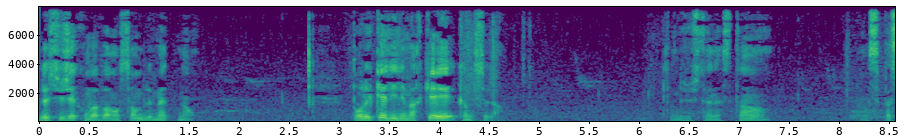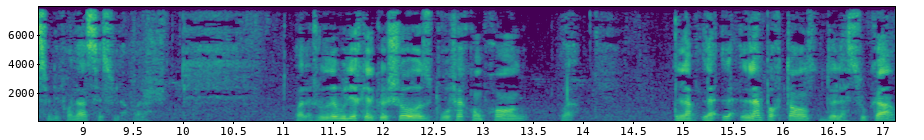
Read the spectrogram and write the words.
le sujet qu'on va voir ensemble maintenant, pour lequel il est marqué comme cela. Juste un instant. C'est pas ce livre-là, c'est celui-là. Voilà. Je voudrais vous lire quelque chose pour vous faire comprendre l'importance de la souka,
